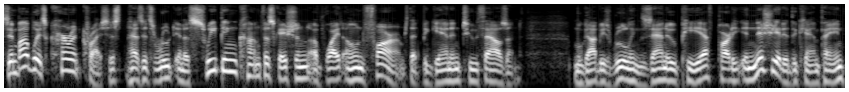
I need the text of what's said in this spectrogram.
Zimbabwe's current crisis has its root in a sweeping confiscation of white owned farms that began in 2000. Mugabe's ruling ZANU PF party initiated the campaign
